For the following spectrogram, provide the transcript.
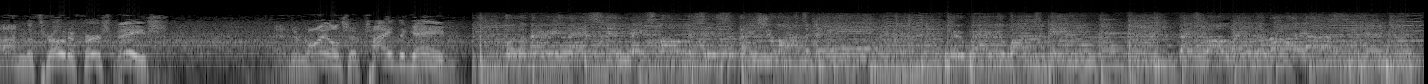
on the throw to first base. And the Royals have tied the game. For the very best in baseball, this is the place you want to be. We're where you want to be. Baseball with the Royals.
